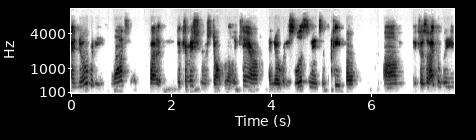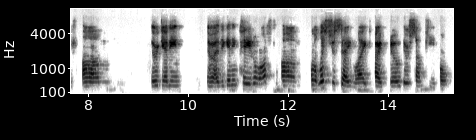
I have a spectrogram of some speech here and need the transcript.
and nobody wants it but the commissioners don't really care, and nobody's listening to the people um, because I believe um, they're getting are they getting paid off? Um, well, let's just say, like I know there's some people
